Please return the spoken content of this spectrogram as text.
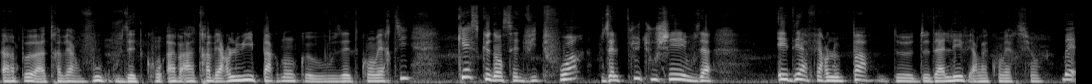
un peu à travers vous que vous êtes à travers lui pardon que vous êtes converti. Qu'est-ce que dans cette vie de foi vous a le plus touché, vous a aider à faire le pas de d'aller vers la conversion ben,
